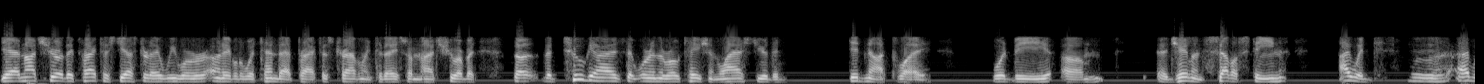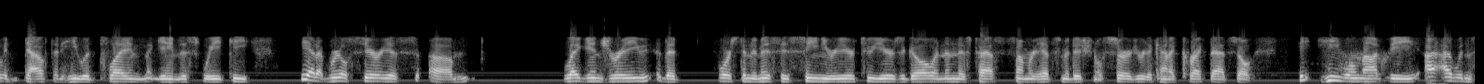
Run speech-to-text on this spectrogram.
Yeah, not sure. They practiced yesterday. We were unable to attend that practice, traveling today, so I'm not sure. But the the two guys that were in the rotation last year that did not play would be um, uh, Jalen Celestine. I would uh, I would doubt that he would play in the game this week. He he had a real serious um, leg injury that forced him to miss his senior year two years ago, and then this past summer he had some additional surgery to kind of correct that. So he he will not be. I, I wouldn't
